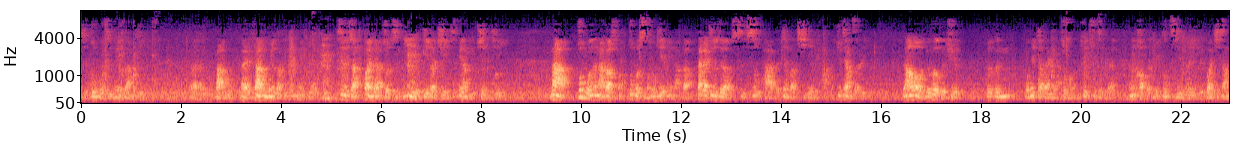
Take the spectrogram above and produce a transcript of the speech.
是中国是没有让给呃大陆，哎大陆没有让给美国。事实上，换句话说，是第一个阶段协议是非常有限的协议。那中国能拿到什么？中国什么东西也没拿到，大概就是这十十五趴的降到七点五趴，就这样子而已。然后刘贺回去就跟国内交代一样，说我们退出这个很好的美中之间的一个关系上的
